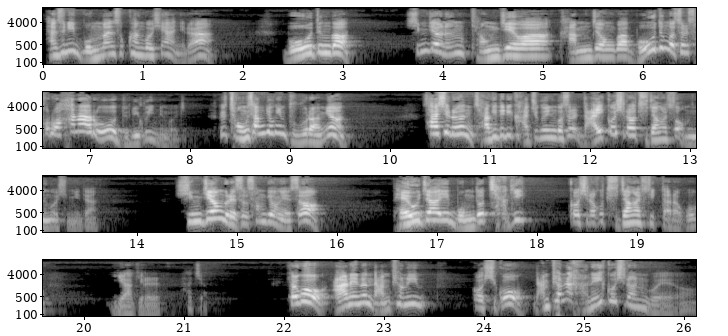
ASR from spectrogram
단순히 몸만 속한 것이 아니라 모든 것, 심지어는 경제와 감정과 모든 것을 서로 하나로 누리고 있는 거죠. 그래서 정상적인 부부라면 사실은 자기들이 가지고 있는 것을 나의 것이라고 주장할 수 없는 것입니다. 심지어 그래서 성경에서 배우자의 몸도 자기 것이라고 주장할 수 있다라고 이야기를 하죠. 결국 아내는 남편의 것이고 남편은 아내의 것이라는 거예요.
